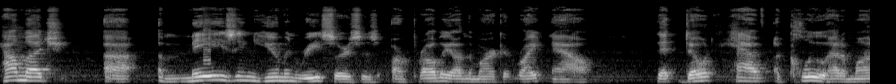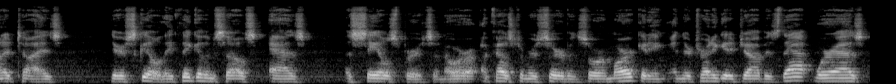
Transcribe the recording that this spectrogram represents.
how much uh, amazing human resources are probably on the market right now that don't have a clue how to monetize their skill. They think of themselves as a salesperson or a customer service or a marketing, and they're trying to get a job as that. Whereas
